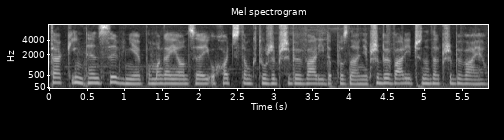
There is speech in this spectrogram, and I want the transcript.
tak intensywnie pomagającej uchodźcom, którzy przybywali do Poznania? Przybywali czy nadal przybywają?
